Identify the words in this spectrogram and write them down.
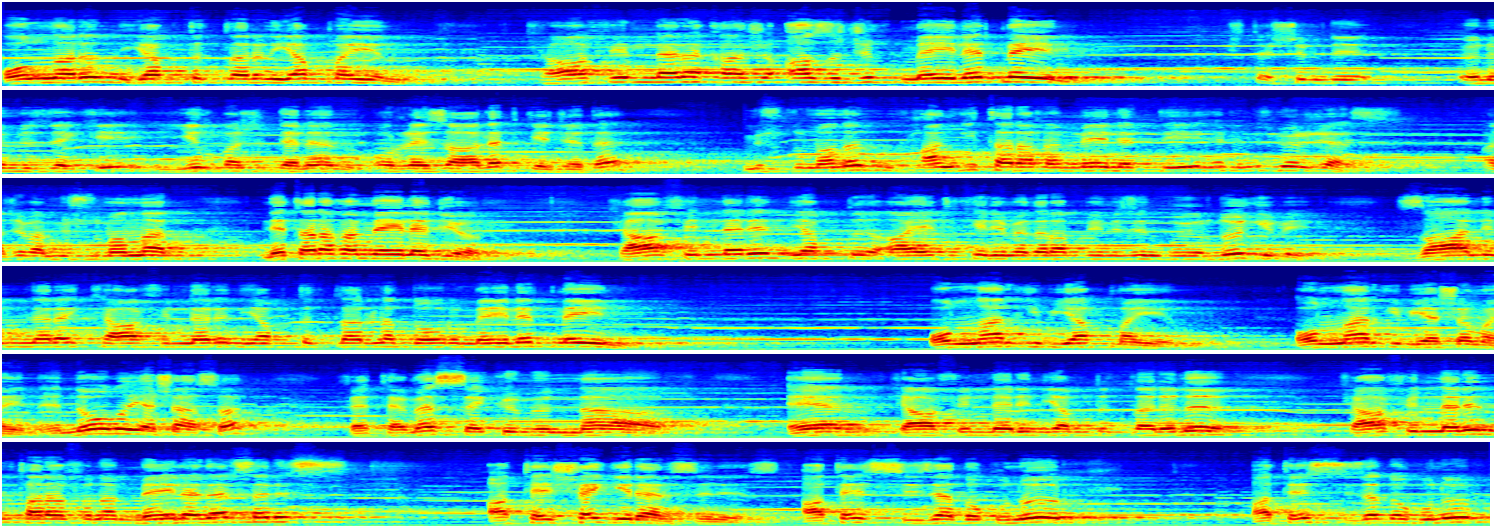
Onların yaptıklarını yapmayın. Kafirlere karşı azıcık meyletmeyin. İşte şimdi önümüzdeki yılbaşı denen o rezalet gecede Müslümanın hangi tarafa meylettiği hepimiz göreceğiz. Acaba Müslümanlar ne tarafa meylediyor? Kafirlerin yaptığı ayeti kerimede Rabbimizin buyurduğu gibi zalimlere kafirlerin yaptıklarına doğru meyletmeyin. Onlar gibi yapmayın. Onlar gibi yaşamayın. E ne olur yaşarsak? Fetemessekümün nar. Eğer kafirlerin yaptıklarını kafirlerin tarafına meylederseniz ateşe girersiniz. Ateş size dokunur. Ateş size dokunur.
